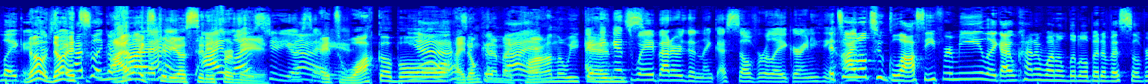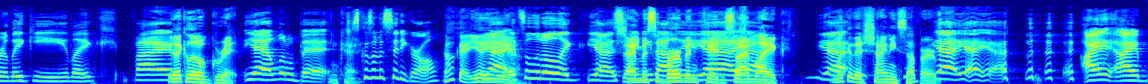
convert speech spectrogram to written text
like No, no, it's- to, like, I buy- like Studio City I for love me. Studio Yeah. City. it's walkable. Yeah, it has don't get good in my car on the weekend. I think it's way better than like a Silver Lake or anything. It's a little too glossy for me. Like I kind of want a little bit of a Silver Lakey like vibe. You like a little grit. yeah, a little bit. Okay. Just because I'm a city girl. Okay, yeah, yeah, yeah. It's a little like yeah. So I'm a suburban Valley. kid, Yeah, so I'm like, Yeah. look at this shiny suburb. Yeah, yeah, yeah. I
